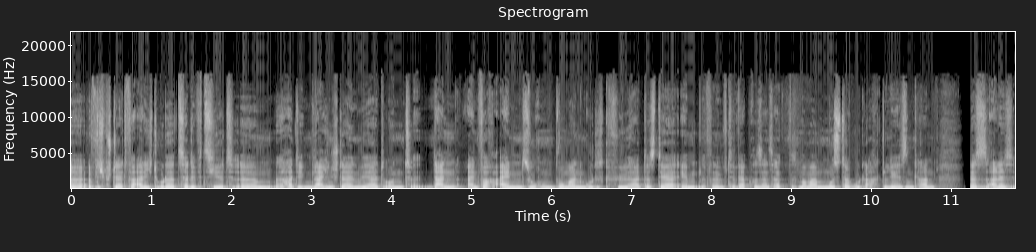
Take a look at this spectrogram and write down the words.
Äh, öffentlich bestellt, vereidigt oder zertifiziert, ähm, hat den gleichen Stellenwert und dann einfach einen suchen, wo man ein gutes Gefühl hat, dass der eben eine vernünftige Webpräsenz hat, dass man mal ein Mustergutachten lesen kann. Das ist alles,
